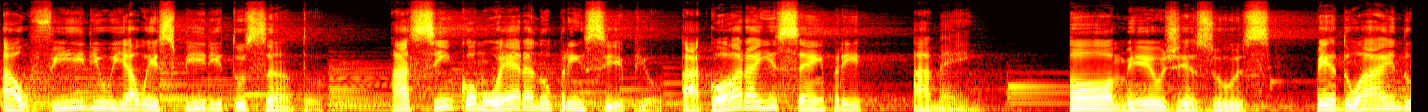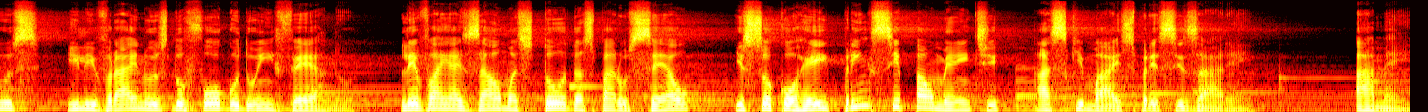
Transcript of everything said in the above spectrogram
ao Filho e ao Espírito Santo, assim como era no princípio, agora e sempre. Amém. Ó meu Jesus, perdoai-nos e livrai-nos do fogo do inferno. Levai as almas todas para o céu e socorrei principalmente as que mais precisarem. Amém.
